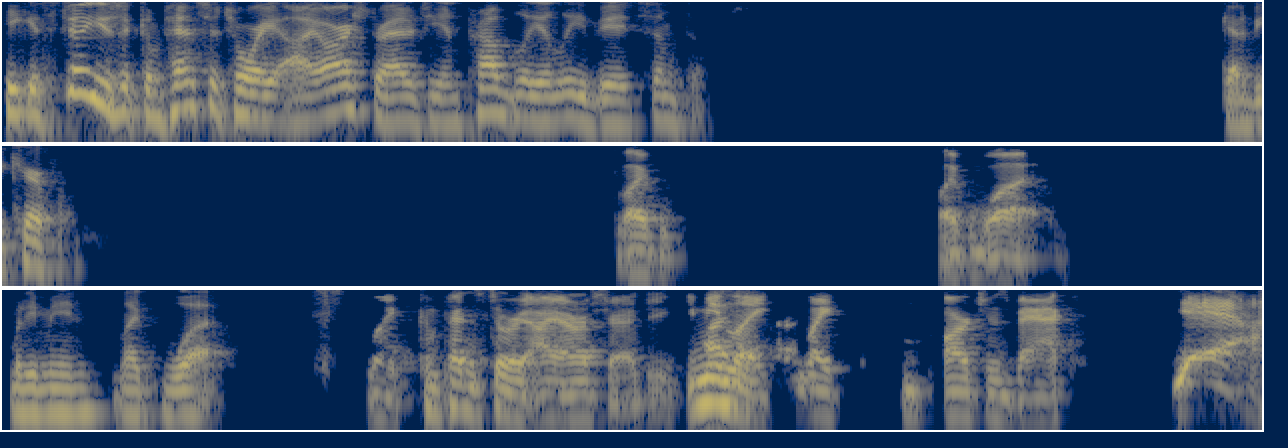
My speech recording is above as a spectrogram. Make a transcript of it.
He can still use a compensatory IR strategy and probably alleviate symptoms. Got to be careful. Like, like what? What do you mean? Like what? Like compensatory IR strategy? You mean I- like like arches back? Yeah,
